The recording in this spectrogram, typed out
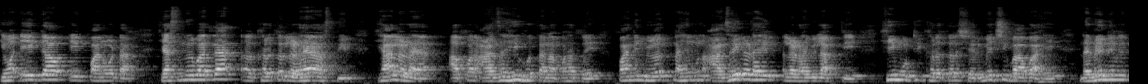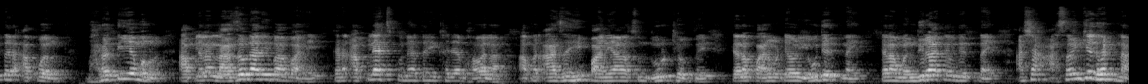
किंवा एक गाव एक पानवटा या संदर्भातल्या खरं तर लढाया असतील ह्या लढाया आपण आजही होताना पाहतोय. पाणी मिळत नाही म्हणून आजही लढाई लढावी लागते. ही मोठी खरं तर शर्मेची बाब आहे. नव्हे नव्हे तर आपण भारतीय म्हणून आपल्याला लाजवणारी बाब आहे. कारण आपल्याच कुणातरी एखाद्या भावाला आपण आजही पाण्यापासून दूर ठेवतोय. त्याला पानवट्यावर येऊ देत नाही. त्याला मंदिरात येऊ देत नाही. अशा असंख्य घटना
